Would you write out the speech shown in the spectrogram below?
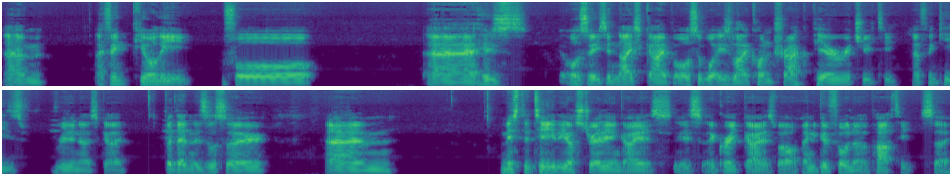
Um, I think purely for uh, his also he's a nice guy, but also what he's like on track. Piero Ricciuti, I think he's really nice guy. But then there's also um, Mr. T, the Australian guy, is is a great guy as well and good fun at a party. So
